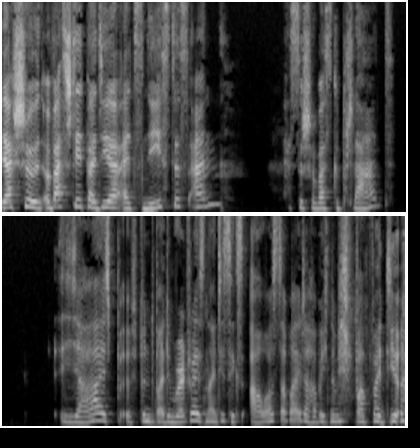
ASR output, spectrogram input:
Ja, schön. Und was steht bei dir als nächstes an? Hast du schon was geplant? Ja, ich, ich bin bei dem Red Race 96 Hours dabei. Da habe ich nämlich mal bei dir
